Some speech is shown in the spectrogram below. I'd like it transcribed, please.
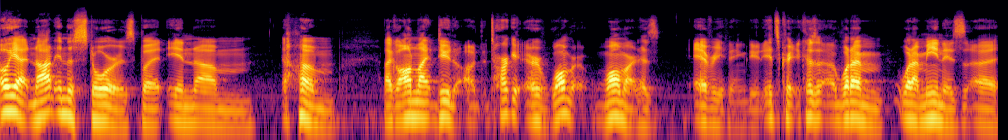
Oh yeah, not in the stores, but in um, um, like online, dude. Uh, Target or Walmart. Walmart has everything, dude. It's crazy because uh, what I'm what I mean is uh.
